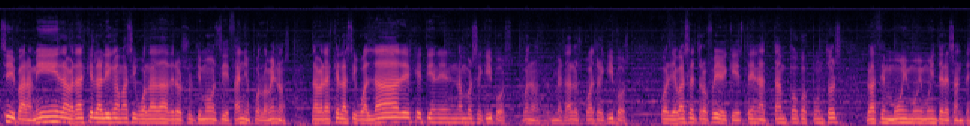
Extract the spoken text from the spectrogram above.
Sí, para mí la verdad es que es la liga más igualada de los últimos 10 años por lo menos. La verdad es que las igualdades que tienen ambos equipos, bueno, en verdad los cuatro equipos, por llevarse el trofeo y que estén a tan pocos puntos, lo hacen muy, muy, muy interesante.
